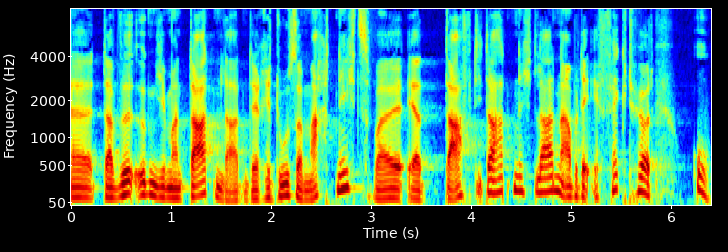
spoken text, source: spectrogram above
äh, da will irgendjemand Daten laden. Der Reducer macht nichts, weil er darf die Daten nicht laden, aber der Effekt hört, oh,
